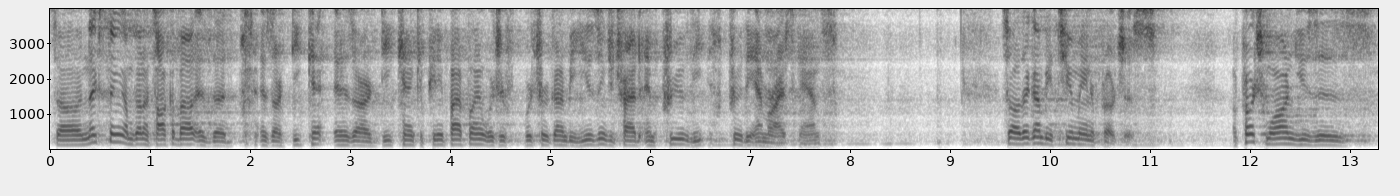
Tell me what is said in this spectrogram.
So next thing I'm going to talk about is the is our DCAN, is our DCAN computing pipeline, which which we're going to be using to try to improve the improve the MRI scans. So there are going to be two main approaches. Approach one uses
